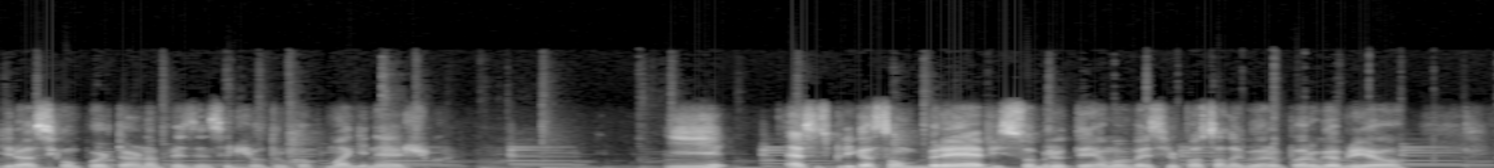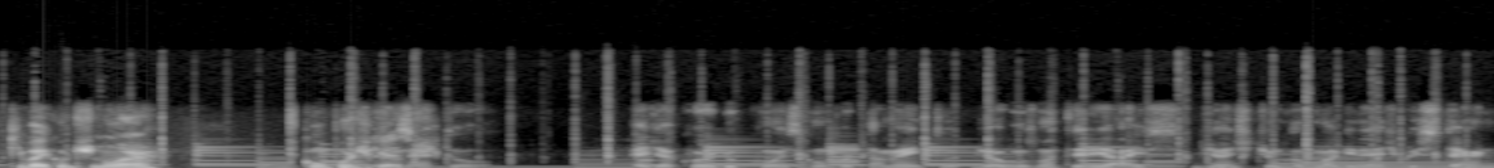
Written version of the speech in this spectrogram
irá se comportar na presença de outro campo magnético. E essa explicação breve sobre o tema vai ser passada agora para o Gabriel, que vai continuar com o podcast. Neto, é de acordo com esse comportamento de alguns materiais diante de um campo magnético externo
